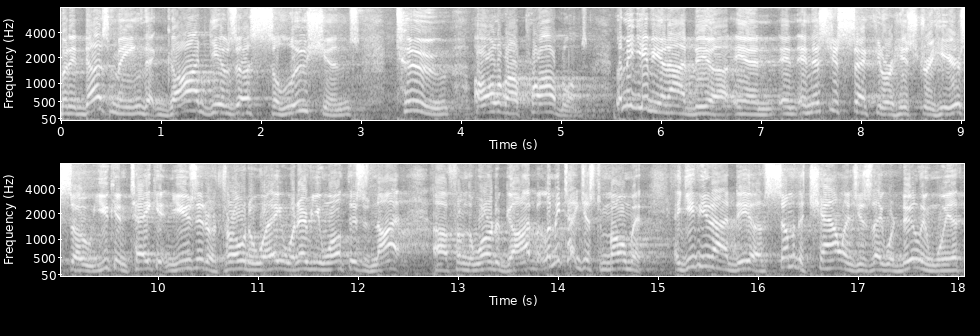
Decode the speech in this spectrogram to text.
But it does mean that God gives us solutions to all of our problems. Let me give you an idea, and, and, and this is just secular history here, so you can take it and use it or throw it away, whatever you want. This is not uh, from the Word of God, but let me take just a moment and give you an idea of some of the challenges they were dealing with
